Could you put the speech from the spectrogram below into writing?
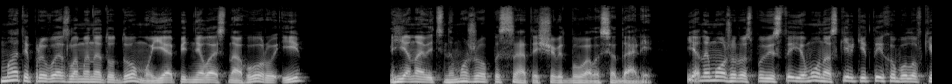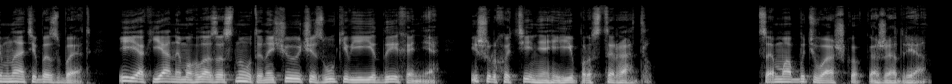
мати привезла мене додому, я піднялась нагору і. Я навіть не можу описати, що відбувалося далі. Я не можу розповісти йому, наскільки тихо було в кімнаті без бет, і як я не могла заснути, не чуючи звуків її дихання і шурхотіння її простирадл. Це, мабуть, важко, каже Адріан.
